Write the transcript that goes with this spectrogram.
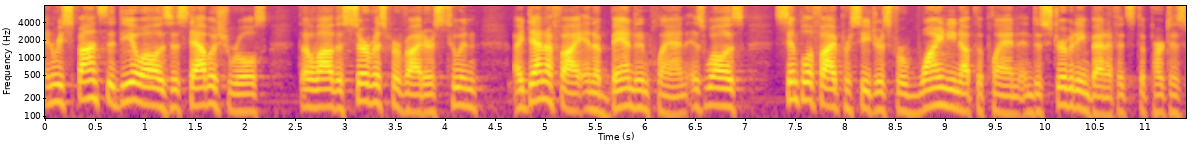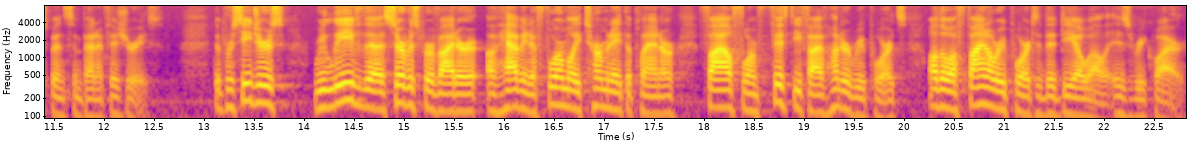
In response, the DOL has established rules that allow the service providers to identify an abandoned plan as well as simplified procedures for winding up the plan and distributing benefits to participants and beneficiaries. The procedures relieve the service provider of having to formally terminate the plan or file Form 5500 reports, although a final report to the DOL is required.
